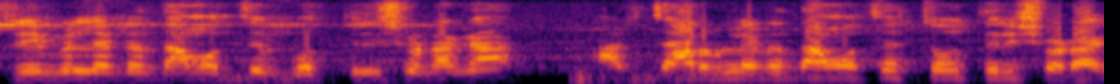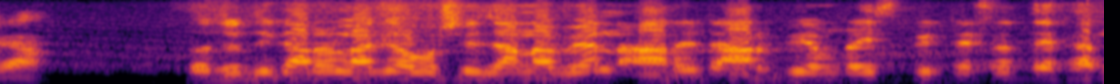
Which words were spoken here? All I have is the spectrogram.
থ্রি ব্লেডের দাম হচ্ছে বত্রিশশো টাকা, আর চার ব্লেডের দাম হচ্ছে চৌত্রিশশো টাকা। তো যদি কারও লাগে অবশ্যই জানাবেন, আর এটা আরপিএমটা স্পিডটা একটু দেখান।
